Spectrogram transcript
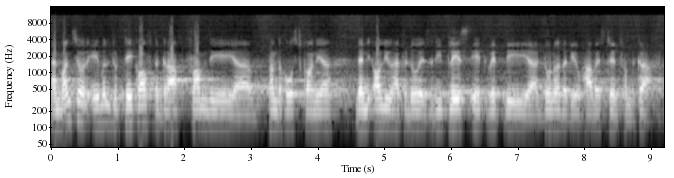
And once you're able to take off the graft from the, uh, from the host cornea, then all you have to do is replace it with the uh, donor that you harvested from the graft.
